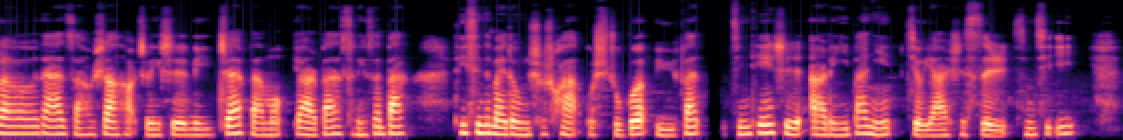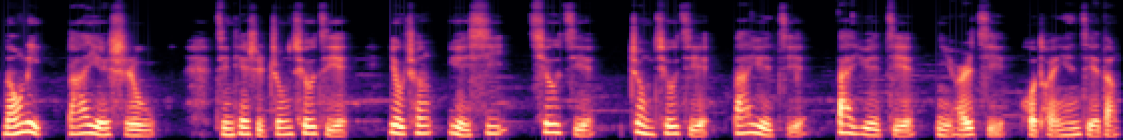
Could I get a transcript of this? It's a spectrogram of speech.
Hello，大家早上好，这里是李斋 FM 幺二八四零三八，听心的脉动说说话，我是主播于帆。今天是二零一八年九月二十四日，星期一，农历八月十五。今天是中秋节，又称月夕、秋节、中秋节、八月节、拜月节、女儿节或团圆节等。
